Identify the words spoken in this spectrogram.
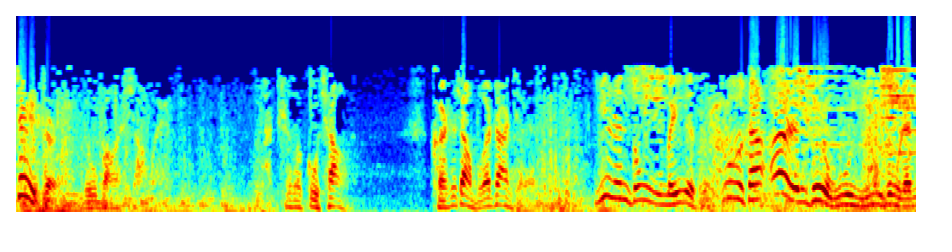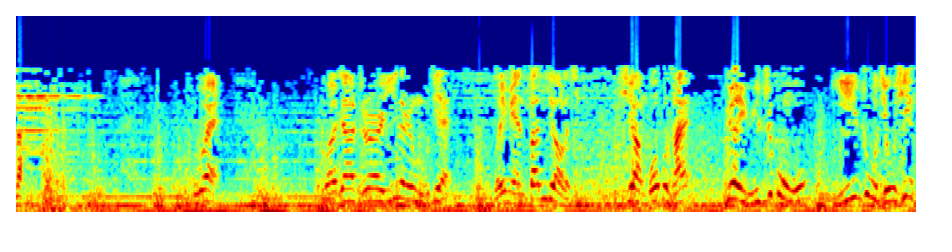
这阵刘邦吓坏了，他知道够呛了。可是项伯站起来了，一人独舞没意思，不如咱二人队伍以御众人呐。诸位，我家侄儿一个人舞剑，未免单调了些。项伯不才，愿与之共舞，以助酒兴。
